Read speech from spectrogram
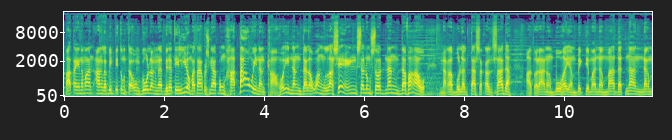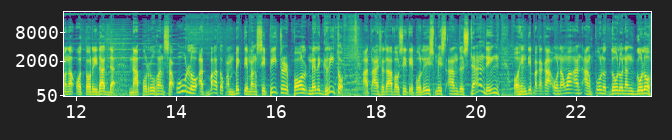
Patay naman ang 17 taong gulang na binatilyo matapos nga pong hatawin ng kahoy ng dalawang laseng sa lungsod ng Davao. Nakabulagta sa kalsada at wala ng buhay ang biktima ng madatnan ng mga otoridad. Napuruhan sa ulo at batok ang biktimang si Peter Paul Melegrito. At ayon sa Davao City Police, misunderstanding o hindi pagkakaunawaan ang punot dulo ng gulo.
